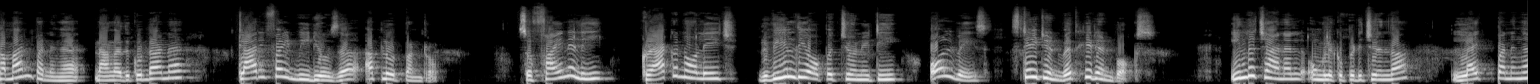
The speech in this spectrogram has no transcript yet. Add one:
கமெண்ட் பண்ணுங்க. நாங்க அதுக்குண்டான கிளாரிஃபைட் வீடியோஸை அப்லோட் பண்றோம். So finally crack a knowledge reveal the opportunity always stay tuned with hidden box இந்த சேனல் உங்களுக்கு பிடிச்சிருந்தா லைக் பண்ணுங்க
